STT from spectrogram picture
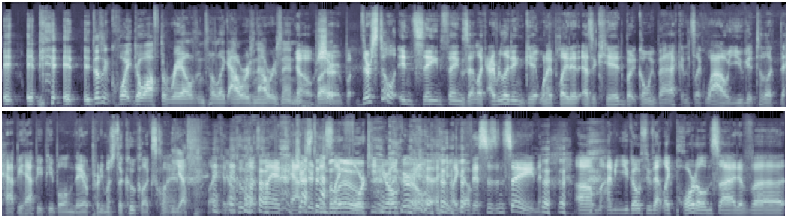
It, it it it doesn't quite go off the rails until like hours and hours in. No, but- sure, but there's still insane things that like I really didn't get when I played it as a kid. But going back and it's like, wow, you get to like the happy happy people, and they are pretty much the Ku Klux Klan. Yes. like the Ku Klux Klan captured this like 14 year old girl. Like this is insane. Um, I mean, you go through that like portal inside of uh,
